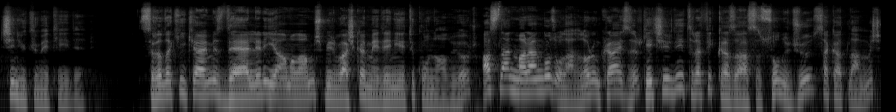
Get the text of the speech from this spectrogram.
Çin hükümetiydi. Sıradaki hikayemiz değerleri yağmalanmış bir başka medeniyeti konu alıyor. Aslen marangoz olan Lauren Chrysler geçirdiği trafik kazası sonucu sakatlanmış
